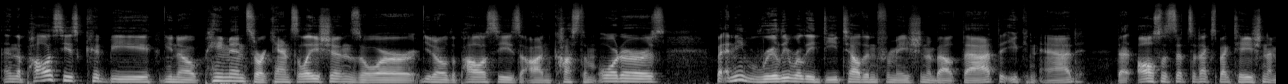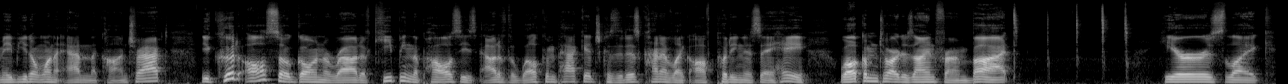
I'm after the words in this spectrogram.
And the policies could be, you know, payments or cancellations or, you know, the policies on custom orders. But any really, really detailed information about that that you can add that also sets an expectation that maybe you don't want to add in the contract. You could also go on a route of keeping the policies out of the welcome package because it is kind of like off putting to say, hey, welcome to our design firm, but here's like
